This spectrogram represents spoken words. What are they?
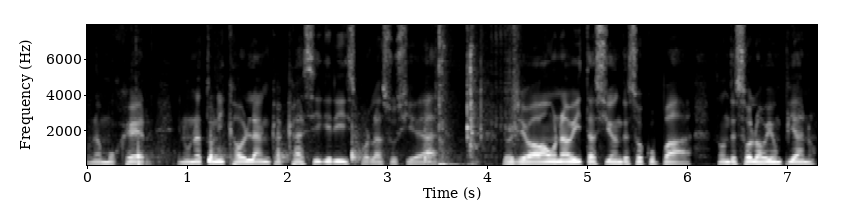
una mujer en una túnica blanca casi gris por la suciedad. Lo llevaba a una habitación desocupada donde solo había un piano.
